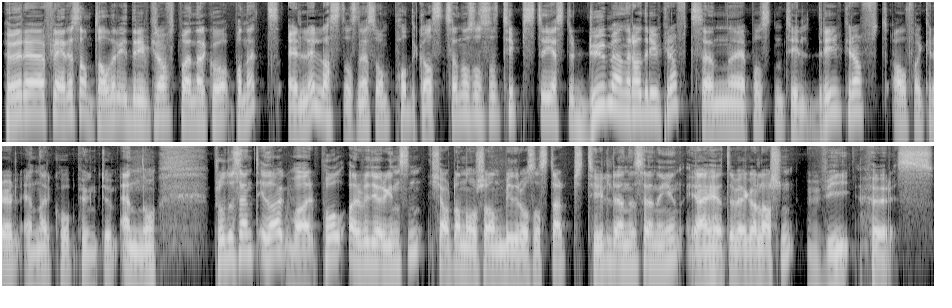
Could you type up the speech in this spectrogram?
Hør eh, flere samtaler i Drivkraft på NRK på nett, eller last oss ned som podkast. Send oss også tips til gjester du mener har drivkraft. Send e-posten til drivkraftalfakrøll.nrk.no. Produsent i dag var Pål Arvid Jørgensen. Kjartan Aarsand bidro også sterkt til denne sendingen. Jeg heter Vegard Larsen. Vi høres.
